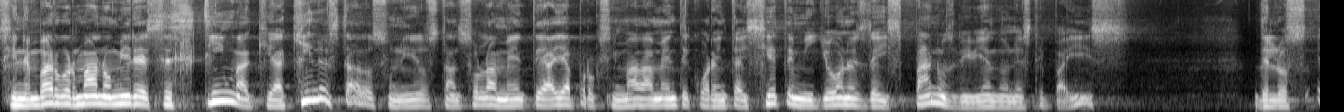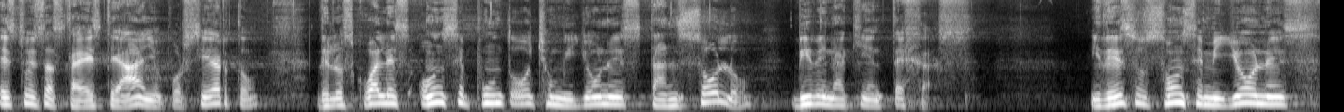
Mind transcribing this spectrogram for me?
Sin embargo, hermano, mire, se estima que aquí en Estados Unidos tan solamente hay aproximadamente 47 millones de hispanos viviendo en este país. De los, esto es hasta este año, por cierto, de los cuales 11.8 millones tan solo viven aquí en Texas. Y de esos 11 millones,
